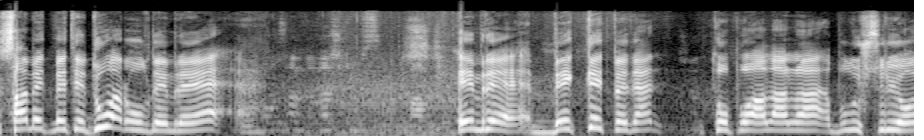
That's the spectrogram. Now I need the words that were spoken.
Samet Mete duvar oldu Emre'ye. Emre bekletmeden topu ağlarla buluşturuyor.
